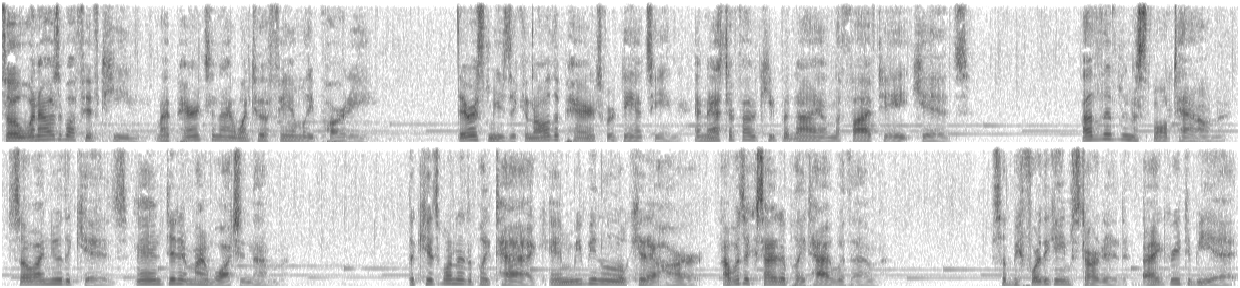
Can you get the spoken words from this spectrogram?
So, when I was about 15, my parents and I went to a family party. There was music, and all the parents were dancing and asked if I would keep an eye on the 5 to 8 kids. I lived in a small town, so I knew the kids and didn't mind watching them. The kids wanted to play tag, and me being a little kid at heart, I was excited to play tag with them. So before the game started, I agreed to be it,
